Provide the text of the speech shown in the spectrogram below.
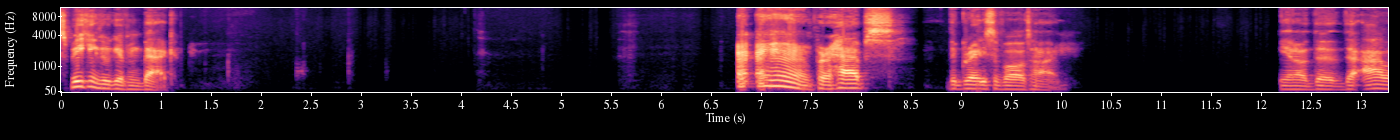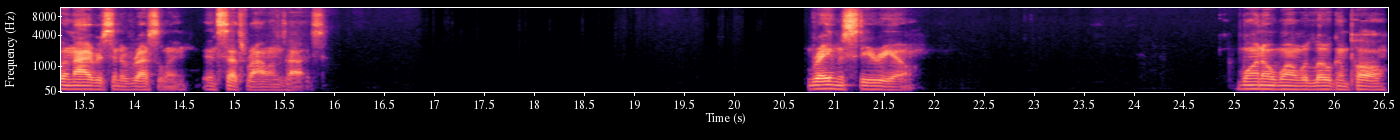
Speaking of giving back, perhaps the greatest of all time. You know, the the Allen Iverson of wrestling in Seth Rollins' eyes. Rey Mysterio. 101 with Logan Paul.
